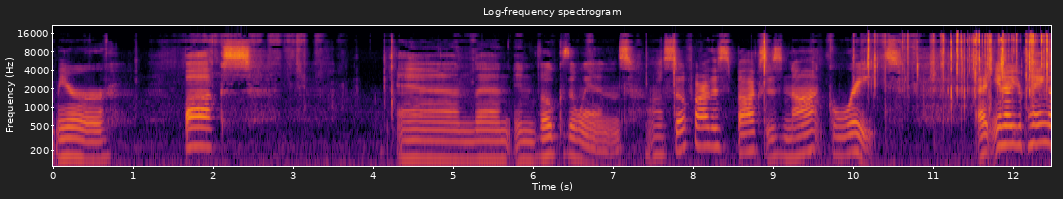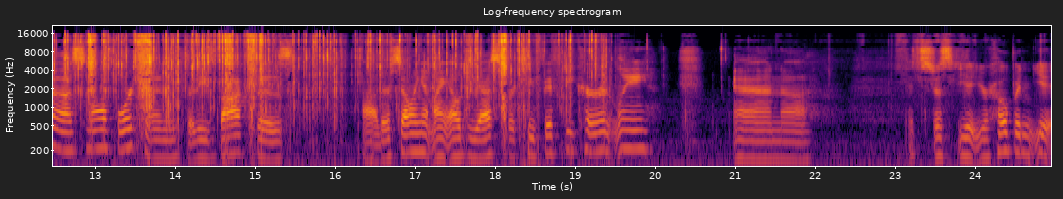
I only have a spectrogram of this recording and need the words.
Mirror Box, and then Invoke the Winds. Well, so far this box is not great. You know, you're paying a small fortune for these boxes. Uh, they're selling at my LGS for 250 currently. And, uh, it's just, you, you're hoping, you,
